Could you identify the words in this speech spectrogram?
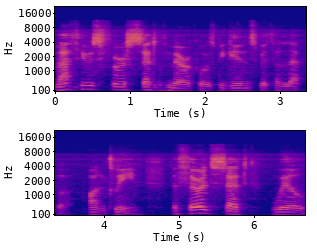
Matthew's first set of miracles begins with a leper, unclean. The third set will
